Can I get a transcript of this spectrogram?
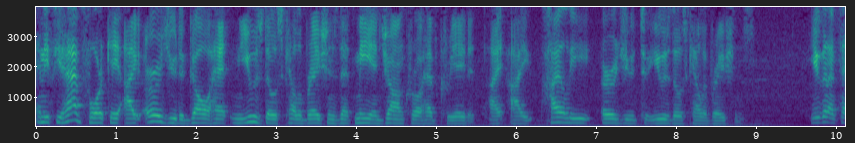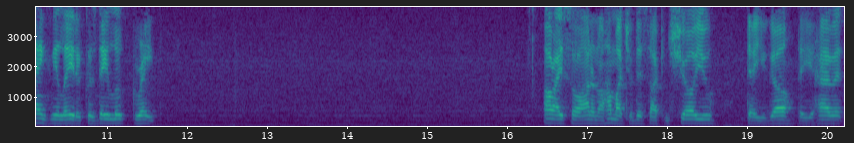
And if you have 4K, I urge you to go ahead and use those calibrations that me and John Crow have created. I, I highly urge you to use those calibrations. You're going to thank me later because they look great. Alright, so I don't know how much of this I can show you. There you go. There you have it.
